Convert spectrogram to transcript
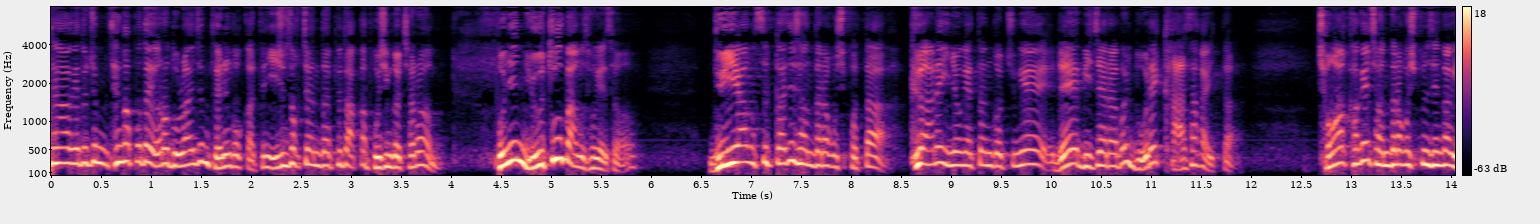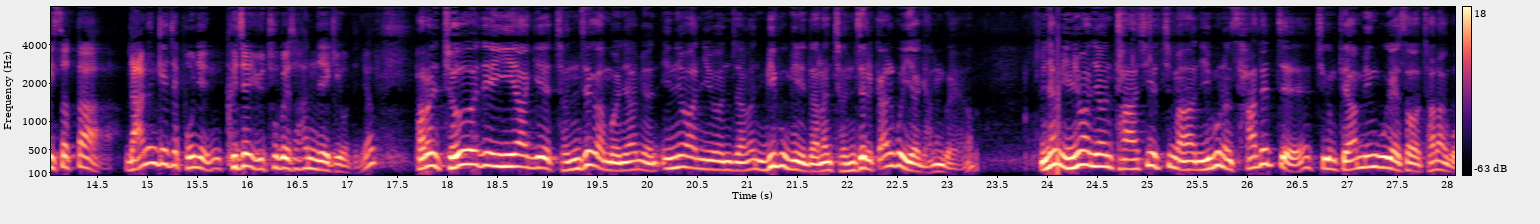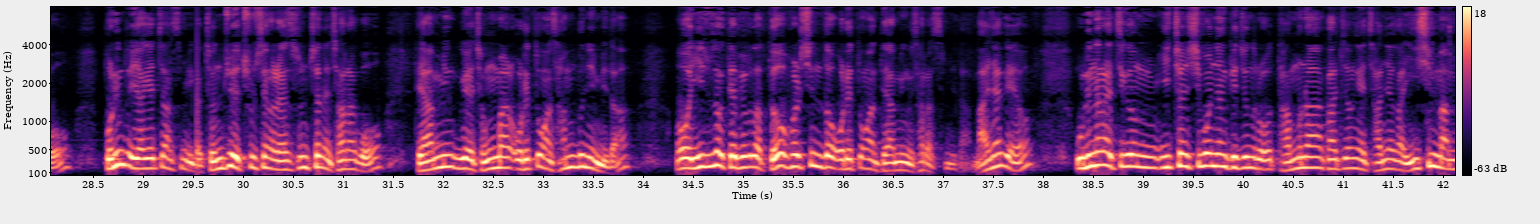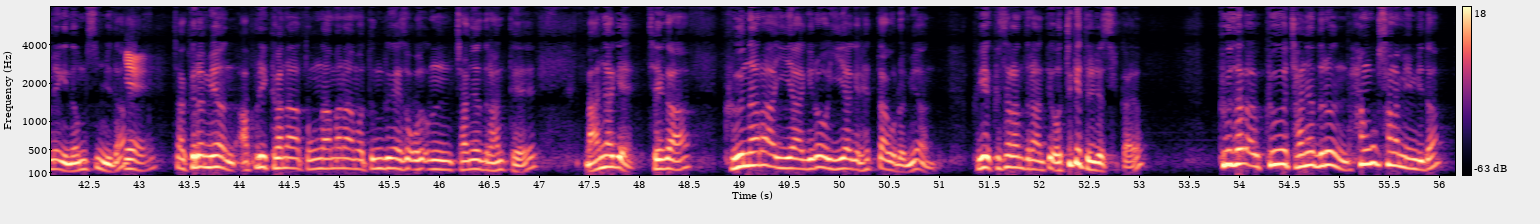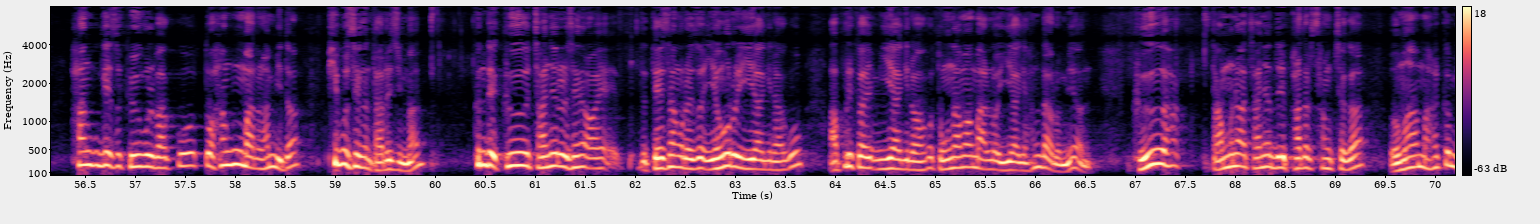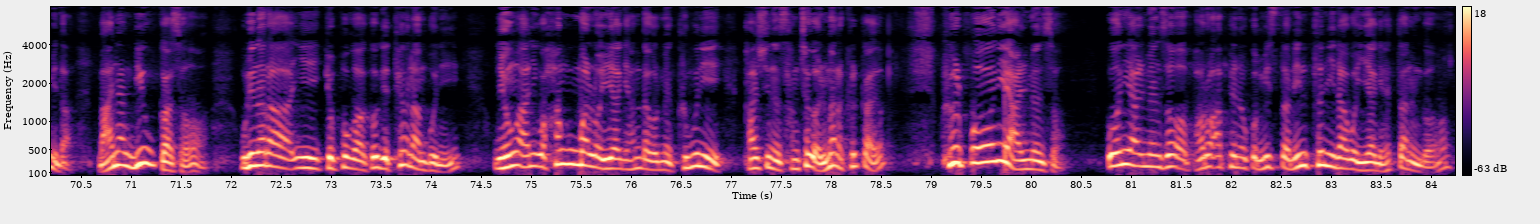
생각에도 좀 생각보다 여러 논란이 좀 되는 것 같은 이준석 전 대표도 아까 보신 것처럼 본인 유튜브 방송에서 뉘앙스까지 전달하고 싶었다. 그 안에 인용했던 것 중에 레 미제라블 노래 가사가 있다. 정확하게 전달하고 싶은 생각이 있었다. 라는 게 이제 본인 그제 유튜브에서 한 얘기거든요. 바로 저 이야기의 전제가 뭐냐면 인요한 위원장은 미국인이다는 전제를 깔고 이야기하는 거예요. 왜냐하면 인요한 의원 다 아시겠지만 이분은 4대째 지금 대한민국에서 자라고 본인도 이야기했지 않습니까? 전주에 출생을 해서 순천에 자라고 대한민국에 정말 오랫동안 3분입니다. 어, 이준석 대표보다 더 훨씬 더 오랫동안 대한민국에 살았습니다. 만약에요, 우리나라 지금 2015년 기준으로 다문화 가정의 자녀가 20만 명이 넘습니다. 예. 자, 그러면 아프리카나 동남아나 뭐 등등에서 온 자녀들한테 만약에 제가 그 나라 이야기로 이야기를 했다 그러면 그게 그 사람들한테 어떻게 들렸을까요? 그 사람, 그 자녀들은 한국 사람입니다. 한국에서 교육을 받고 또 한국말을 합니다. 피부색은 다르지만. 근데 그 자녀를 생각, 대상으로 해서 영어로 이야기를 하고 아프리카 이야기로 하고 동남아 말로 이야기한다 그러면 그 학- 다문화 자녀들이 받을 상처가 어마어마할 겁니다. 만약 미국 가서 우리나라 이 교포가 거기에 태어난 분이 영어 아니고 한국말로 이야기한다 그러면 그분이 갈 수 있는 상처가 얼마나 클까요? 그걸 뻔히 알면서 뻔히 알면서 바로 앞에 놓고 미스터 린턴이라고 이야기를 했다는 거.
